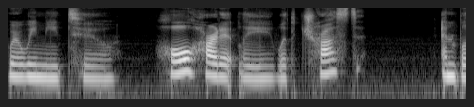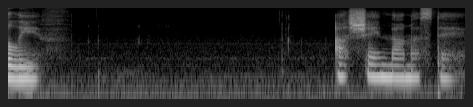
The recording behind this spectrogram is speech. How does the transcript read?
where we need to, wholeheartedly with trust and belief. Ashe Namaste.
